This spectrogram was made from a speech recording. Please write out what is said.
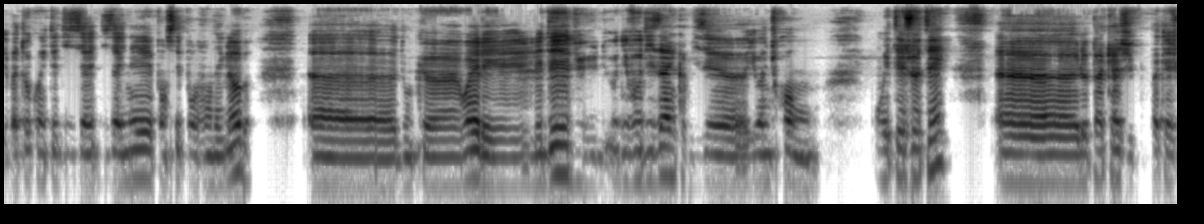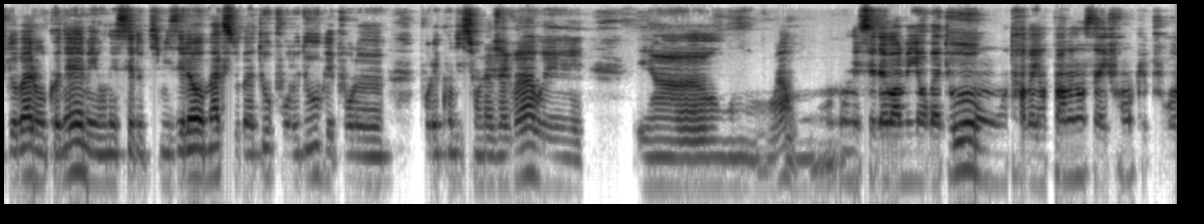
des bateaux qui ont été designés et pensés pour le Vendée Globe. Euh, donc euh, ouais, les, les dés du, au niveau design, comme disait euh, Johan, je crois, ont, été jetés. Euh, le package, global, on le connaît, mais on essaie d'optimiser là au max le bateau pour le double et pour le pour les conditions de la Jacques Vabre et, euh, voilà, on, essaie d'avoir le meilleur bateau. On travaille en permanence avec Franck pour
